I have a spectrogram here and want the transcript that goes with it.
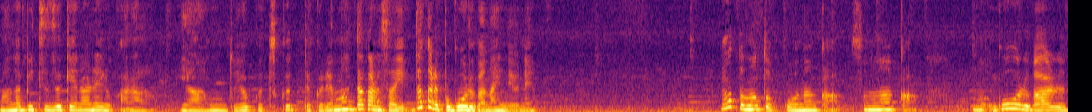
学び続けられるからいやほんとよく作ってくれます。だからさだからやっぱゴールがないんだよね。もっともっとこうなんかそのなんかゴールがある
